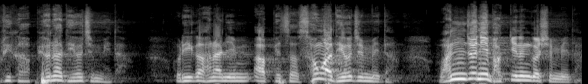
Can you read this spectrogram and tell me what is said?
우리가 변화되어집니다. 우리가 하나님 앞에서 성화되어집니다. 완전히 바뀌는 것입니다.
